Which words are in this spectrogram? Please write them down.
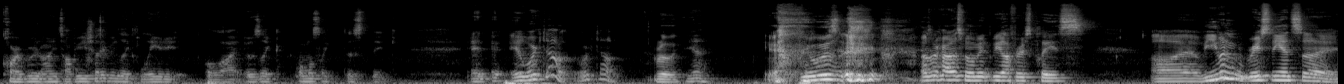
cardboard on top of each other. We like layered it a lot. It was like almost like this thick, and it, it worked out. It worked out. Really? Yeah. Yeah. It was that was my proudest moment. We got first place. Uh, we even raced against uh,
